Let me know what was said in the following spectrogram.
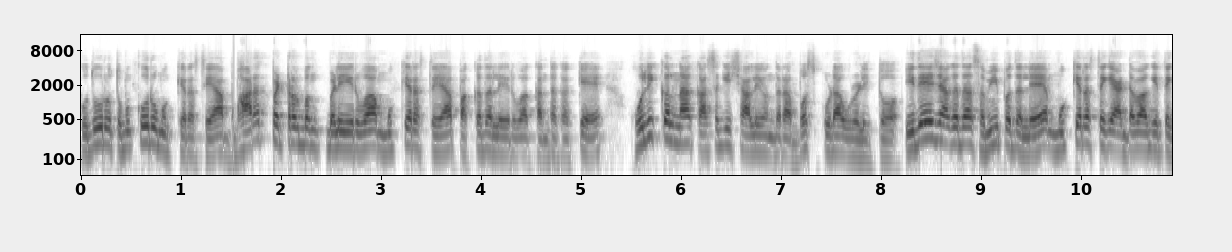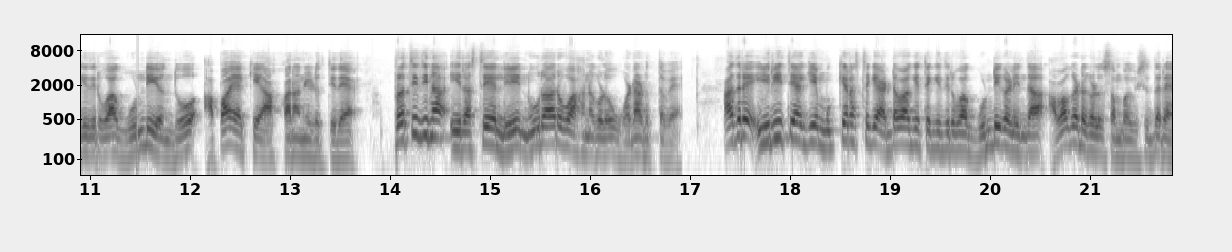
ಕುದೂರು ತುಮಕೂರು ಮುಖ್ಯ ರಸ್ತೆಯ ಭಾರತ್ ಪೆಟ್ರೋಲ್ ಬಂಕ್ ಬಳಿ ಇರುವ ಮುಖ್ಯ ರಸ್ತೆಯ ಪಕ್ಕದಲ್ಲೇ ಇರುವ ಕಂದಕಕ್ಕೆ ಹುಲಿಕಲ್ನ ಖಾಸಗಿ ಶಾಲೆಯೊಂದರ ಬಸ್ ಕೂಡ ಉರುಳಿತ್ತು. ಇದೇ ಜಾಗದ ಸಮೀಪದಲ್ಲೇ ಮುಖ್ಯ ರಸ್ತೆಗೆ ಅಡ್ಡವಾಗಿ ತೆಗೆದಿರುವ ಗುಂಡಿಯೊಂದು ಅಪಾಯಕ್ಕೆ ಆಹ್ವಾನ ನೀಡುತ್ತಿದೆ. ಪ್ರತಿದಿನ ಈ ರಸ್ತೆಯಲ್ಲಿ ನೂರಾರು ವಾಹನಗಳು ಓಡಾಡುತ್ತವೆ. ಆದರೆ ಈ ರೀತಿಯಾಗಿ ಮುಖ್ಯ ರಸ್ತೆಗೆ ಅಡ್ಡವಾಗಿ ತೆಗೆದಿರುವ ಗುಂಡಿಗಳಿಂದ ಅವಘಡಗಳು ಸಂಭವಿಸಿದರೆ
